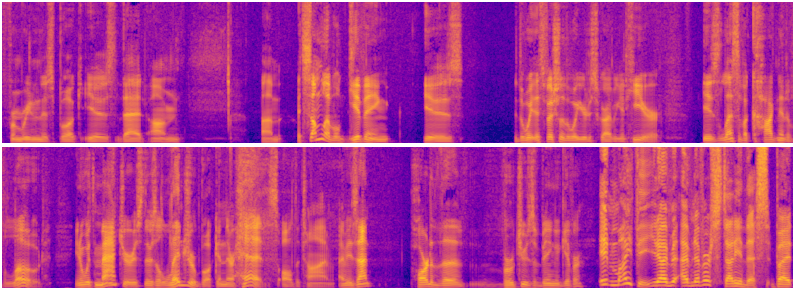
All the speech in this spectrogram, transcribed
from reading this book is that um, um, at some level, giving is the way, especially the way you're describing it here, is less of a cognitive load. You know, with matchers, there's a ledger book in their heads all the time. I mean, is that part of the virtues of being a giver? It might be. You know, I've, I've never studied this, but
